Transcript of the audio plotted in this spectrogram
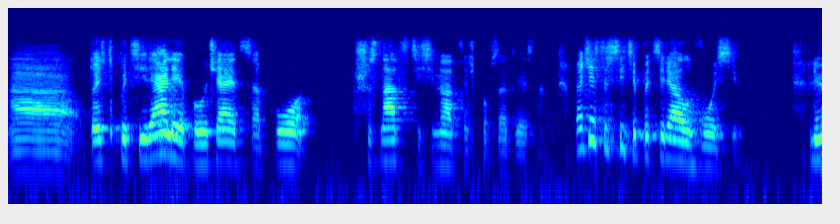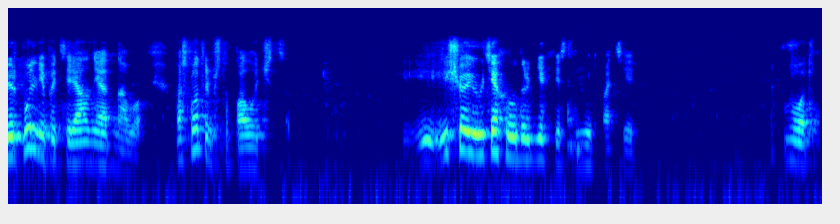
А, то есть потеряли, получается, по 16-17 очков, соответственно. Манчестер Сити потерял 8. Ливерпуль не потерял ни одного. Посмотрим, что получится. И, еще и у тех, и у других есть лимит потерь. Вот.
